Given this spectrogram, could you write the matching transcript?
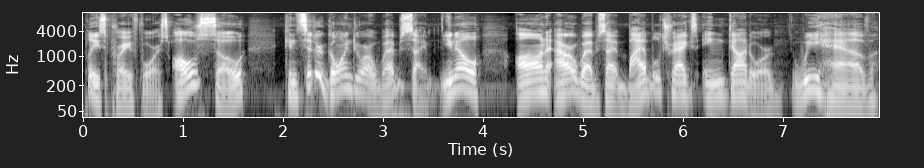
please pray for us. Also, consider going to our website. You know, on our website, BibleTractsInc.org, we have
